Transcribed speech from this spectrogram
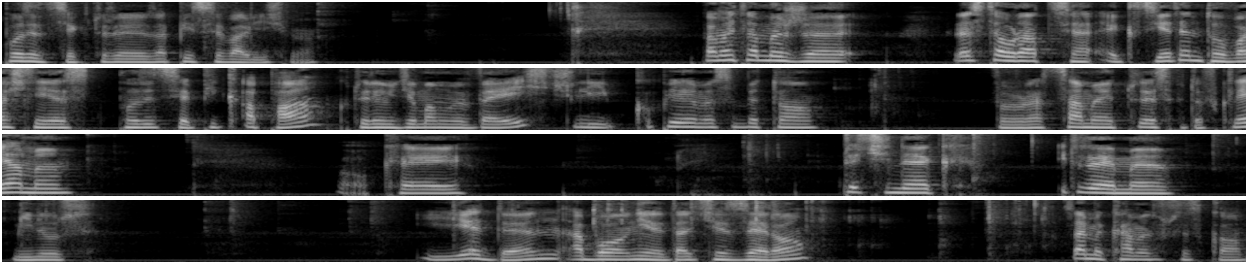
pozycje, które zapisywaliśmy. Pamiętamy, że restauracja X1 to właśnie jest pozycja pick-upa, którym gdzie mamy wejść, czyli kopiujemy sobie to, wracamy, tutaj sobie to wklejamy. OK. Przecinek i tutaj mamy minus 1, albo nie, dajcie 0. Zamykamy to wszystko.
